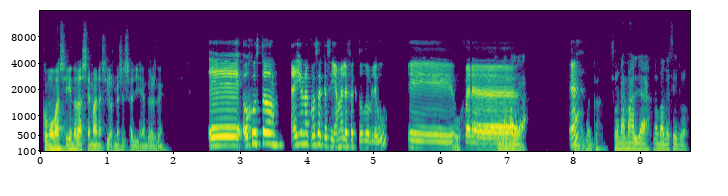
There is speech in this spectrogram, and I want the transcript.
¿Cómo van siguiendo las semanas y los meses allí en Dresden? Eh, o justo, hay una cosa que se llama el efecto W. eh, Uf, Suena mal para... ya. ¿Eh? Suena mal ya, no va a decirlo.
